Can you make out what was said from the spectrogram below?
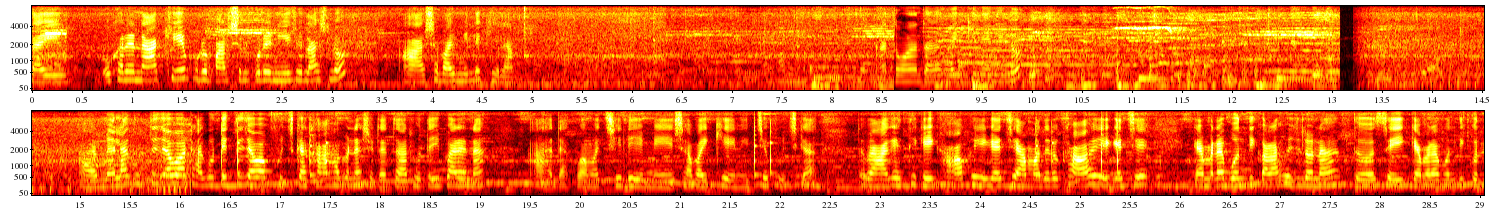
তাই ওখানে না খেয়ে পুরো পার্সেল করে নিয়ে চলে আসলো আর সবাই মিলে খেলাম। আর তোমার দাদাভাই কিনে নিল। আর মেলা ঘুরতে যাওয়া, ঠাকুর দেখতে যাওয়া, ফুচকা খাওয়া হবে না, সেটা তো আর হতেই পারে না। আর দেখো আমার ছেলে, মেয়ে সবাই খেয়ে নিচ্ছে ফুচকা। তবে আগে থেকেই খাওয়া হয়ে গেছে, আমাদেরও খাওয়া হয়ে গেছে। ক্যামেরা বন্দি করা হয়েছিল না, তো সেই ক্যামেরা বন্দি করে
